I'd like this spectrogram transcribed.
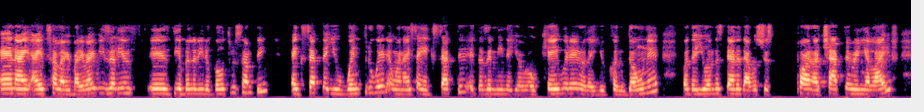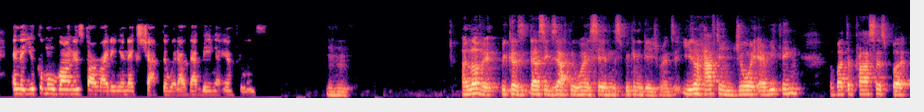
and I, I tell everybody, right, resilience is the ability to go through something, accept that you went through it. And when I say accept it, it doesn't mean that you're okay with it or that you condone it, but that you understand that that was just part of a chapter in your life and that you can move on and start writing your next chapter without that being an influence mm-hmm. I love it because that's exactly what i say in the speaking engagements you don't have to enjoy everything about the process but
